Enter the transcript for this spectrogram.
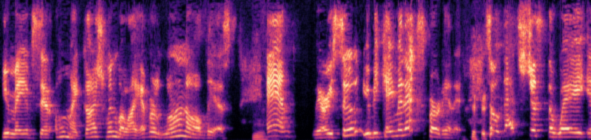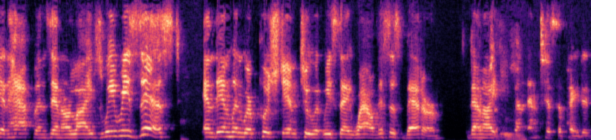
you may have said, Oh my gosh, when will I ever learn all this? Mm-hmm. And very soon you became an expert in it. so that's just the way it happens in our lives. We resist, and then when we're pushed into it, we say, Wow, this is better than Absolutely. I even anticipated.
